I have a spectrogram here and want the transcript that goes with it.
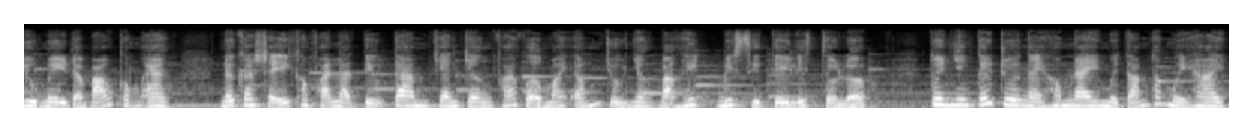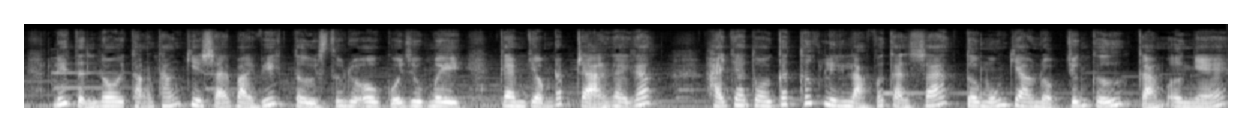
Yumi đã báo công an. Nữ ca sĩ không phải là tiểu tam chan chân phá vỡ mái ấm chủ nhân bản hit Big City Little Love. Tuy nhiên tới trưa ngày hôm nay 18 tháng 12, Lý Tịnh Lôi thẳng thắn chia sẻ bài viết từ studio của Yumi kèm dòng đáp trả gay gắt. Hãy cho tôi cách thức liên lạc với cảnh sát, tôi muốn giao nộp chứng cứ, cảm ơn nhé.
